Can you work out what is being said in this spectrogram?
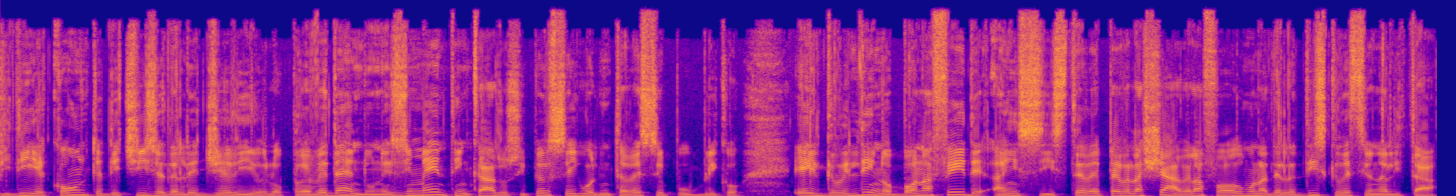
PD e Conte decise di alleggerirlo, prevedendo un esimente in caso si persegua l'interesse pubblico. E il grillino Bonafede a insistere per lasciare la formula della discrezionalità,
